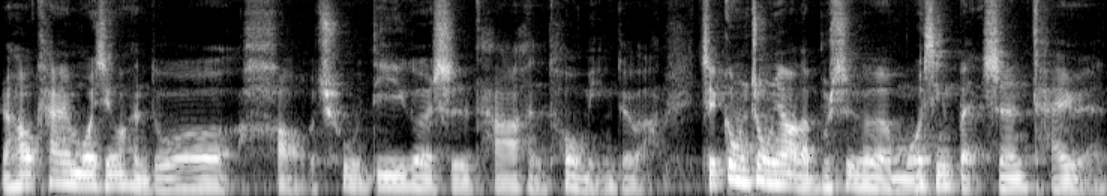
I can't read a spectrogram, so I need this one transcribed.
然后开源模型有很多好处，第一个是它很透明，对吧？其实更重要的不是个模型本身开源，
